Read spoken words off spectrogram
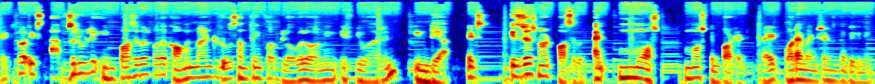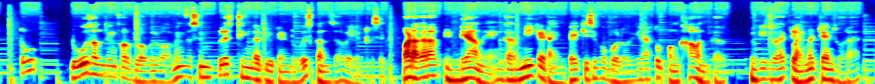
right so it's absolutely impossible for the common man to do something for global warming if you are in India it's it's just not possible and most most important right what i mentioned in the beginning to do something for global warming the simplest thing that you can do is conserve electricity but अगर आप इंडिया में गर्मी के टाइम पे किसी को बोलोगे कि यार तू पंखा बंद कर क्योंकि जो है क्लाइमेट चेंज हो रहा है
